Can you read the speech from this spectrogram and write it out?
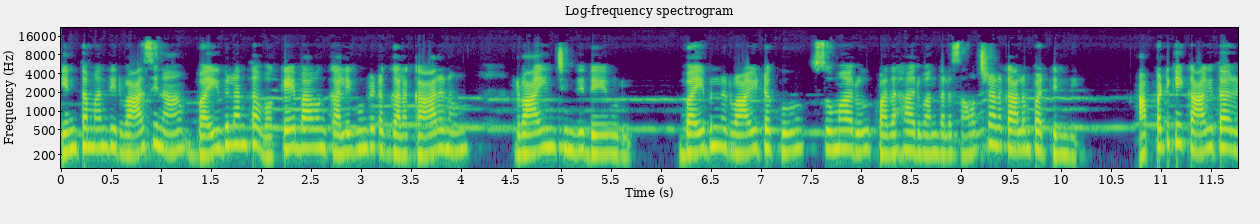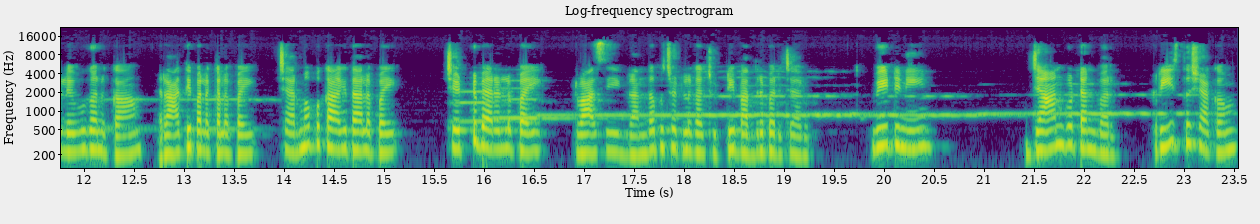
ఇంతమంది రాసిన బైబిల్ అంతా ఒకే భావం కలిగి ఉండటం గల కారణం రాయించింది దేవుడు. బైబిల్ను రాయుటకు సుమారు పదహారు వందల సంవత్సరాల కాలం పట్టింది. అప్పటికి కాగితాలు లేవు గనుక రాతి పలకలపై చర్మపు కాగితాలపై చెట్టు బెరళ్ళపై రాసి గ్రంథపు చెట్లుగా చుట్టి భద్రపరిచారు. వీటిని జాన్ గుటన్బర్గ్ క్రీస్తు శకం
